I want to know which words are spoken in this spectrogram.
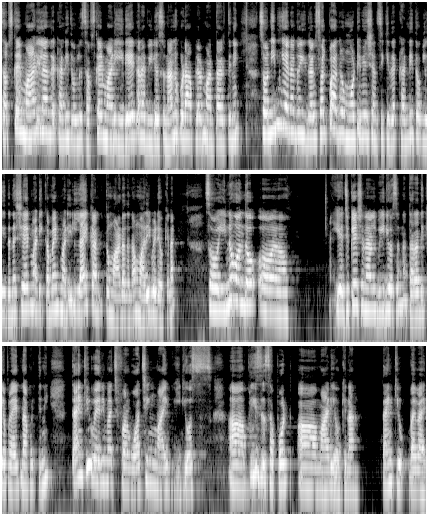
ಸಬ್ಸ್ಕ್ರೈಬ್ ಮಾಡಿಲ್ಲ ಅಂದ್ರೆ ಖಂಡಿತವಾಗ್ಲೂ ಸಬ್ಸ್ಕ್ರೈಬ್ ಮಾಡಿ ಇದೇ ತರ ವಿಡಿಯೋಸ್ ನಾನು ಕೂಡ ಅಪ್ಲೋಡ್ ಮಾಡ್ತಾ ಇರ್ತೀನಿ. ಸೊ ನಿಮ್ಗೆ ಏನಾದ್ರೂ ಇದ್ರಲ್ಲಿ ಸ್ವಲ್ಪ ಆದ್ರೂ ಮೋಟಿವೇಶನ್ ಸಿಕ್ಕಿದ್ರೆ ಖಂಡಿತವಾಗ್ಲೂ ಇದನ್ನ ಶೇರ್ ಮಾಡಿ ಕಮೆಂಟ್ ಮಾಡಿ ಲೈಕ್ ಅಂತೂ ಮಾಡೋದನ್ನ ಮರಿಬೇಡಿ ಓಕೆನಾ ಸೊ ಇನ್ನೂ ಒಂದು ಎಜುಕೇಶನಲ್ ವಿಡಿಯೋಸ್ ಅನ್ನ ತರೋದಕ್ಕೆ ಪ್ರಯತ್ನ ಪಡ್ತೀನಿ. Thank you very much for watching my videos please support ಮಾಡಿ ಓಕೆನಾ ಥ್ಯಾಂಕ್ ಯು ಬೈ ಬಾಯ್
